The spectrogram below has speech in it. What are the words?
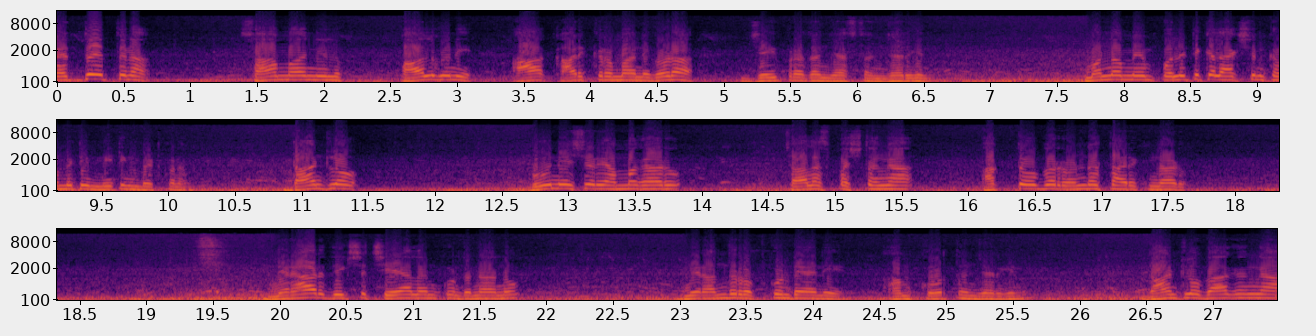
పెద్ద ఎత్తున సామాన్యులు పాల్గొని ఆ కార్యక్రమాన్ని కూడా జయప్రదం చేస్తాం జరిగింది. మొన్న మేము పొలిటికల్ యాక్షన్ కమిటీ మీటింగ్ పెట్టుకున్నాం. దాంట్లో భువనేశ్వరి అమ్మగారు చాలా స్పష్టంగా అక్టోబర్ రెండో తారీఖు నాడు నిరాహార దీక్ష చేయాలనుకుంటున్నాను. మీరందరూ ఒప్పుకుంటే అని ఆమె కోరటం జరిగింది. దాంట్లో భాగంగా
